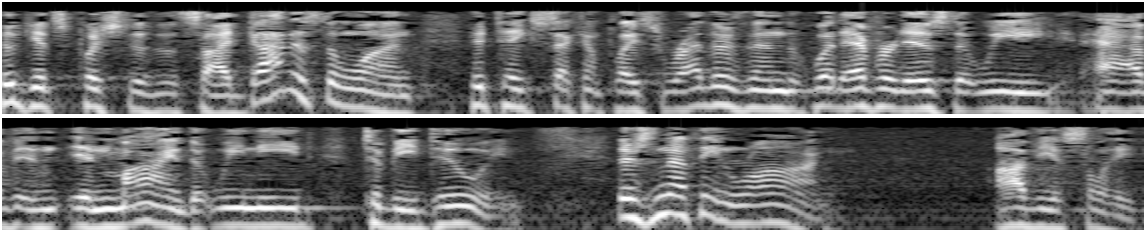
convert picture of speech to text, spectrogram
who gets pushed to the side. God is the one who takes second place rather than whatever it is that we have in, in mind that we need to be doing. There's nothing wrong, obviously,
